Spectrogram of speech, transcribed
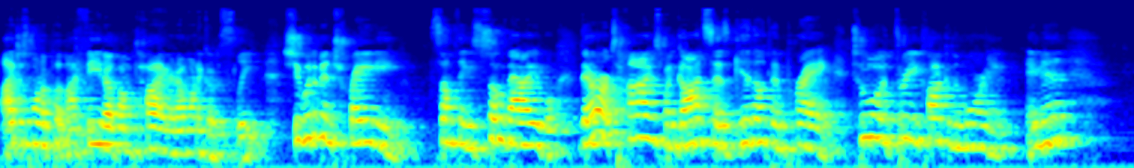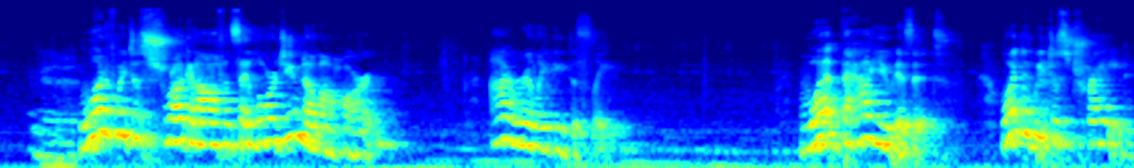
I just want to put my feet up, I'm tired, I want to go to sleep. She would have been trading something so valuable. There are times when God says, Get up and pray, two or three o'clock in the morning. Amen? Amen. What if we just shrug it off and say, Lord, you know my heart. I really need to sleep. What value is it? What did we just trade?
